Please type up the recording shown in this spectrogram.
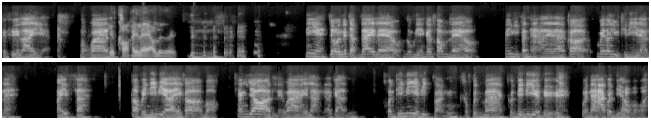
ก็คือไล่อะ บอกว่าเก็บของให้แล้วเลย นี่ไงโจรก็จับได้แล้ว โรงเรียนก็ซ่อมแล้ว ไม่มีปัญหาอะไรแล้ว ก็ไม่ต้องอยู่ที่นี่แล้วนะ ไปซะ ต่อไปนี้มีอะไรก็บอกช่างยอดหรือว่าไอ้หลังแล้วกัน คนที่นี่ผิดหวังขอบคุณมาก คนที่นี่ก็คือหัวหน้าคนเดียวบอกว่า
